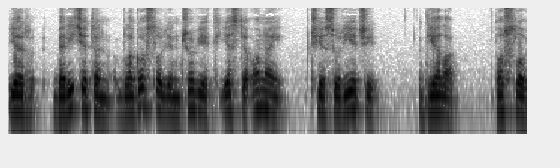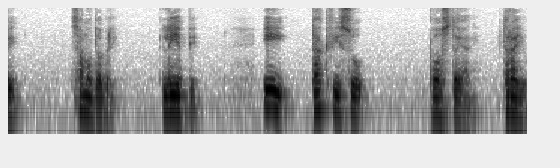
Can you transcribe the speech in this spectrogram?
Jer beričetan, blagoslovljen čovjek jeste onaj čije su riječi, dijela, poslovi samo dobri, lijepi i takvi su postojani, traju,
